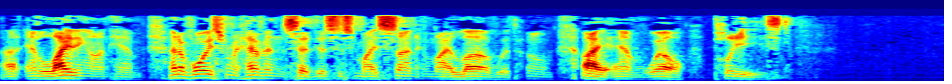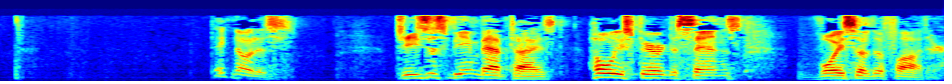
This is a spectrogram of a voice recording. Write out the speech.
uh, and lighting on him. And a voice from heaven said, This is my Son whom I love, with whom I am well pleased. Take notice. Jesus being baptized, Holy Spirit descends, voice of the Father.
